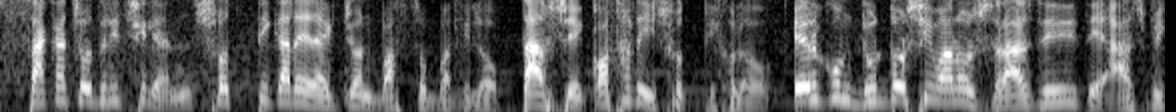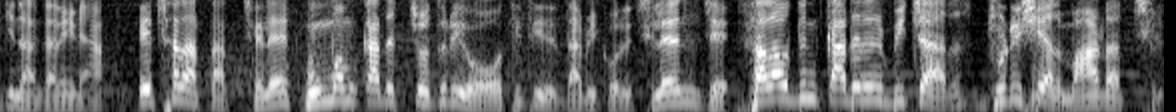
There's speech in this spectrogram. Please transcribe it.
সাকা চৌধুরী ছিলেন সত্যিকারের একজন বাস্তববাদী লোক। তার সেই কথাটাই সত্যি হলো। এরকম দূরদর্শী মানুষ রাজনীতিতে আসবে কিনা জানি না এছাড়া তার ছেলে হুমাম কাদের চৌধুরী ও অতিথিতে দাবি করেছিলেন যে সালাউদ্দিন কাদেরের বিচার জুডিশিয়াল মার্ডার ছিল।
